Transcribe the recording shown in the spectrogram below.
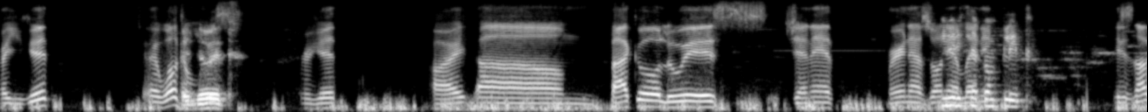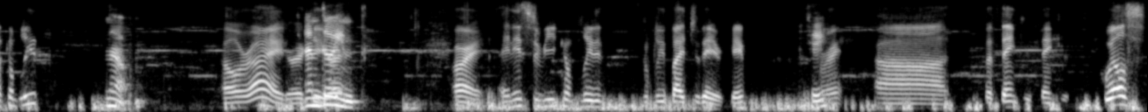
Are you good? Uh, welcome, do Luis. it. Very good. All right. Um, Paco, Luis, Janet, Marina, Sonia, It is not Lenny. complete. It is not complete. No, All right. Okay, I'm right. doing. All right. It needs to be completed complete by today. Okay. Okay. All right. Uh, but thank you, thank you. Who else?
